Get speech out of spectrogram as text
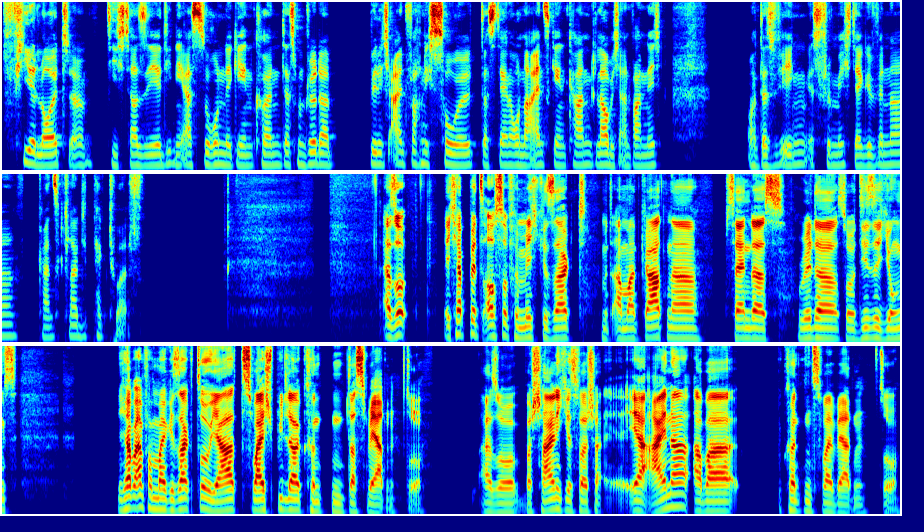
4 Leute, die ich da sehe, die in die erste Runde gehen können. Desmond Ridder bin ich einfach nicht sold, dass der in Runde 1 gehen kann, glaube ich einfach nicht. Und deswegen ist für mich der Gewinner ganz klar die Pac-12. Also, ich habe jetzt auch so für mich gesagt, mit Ahmad Gardner, Sanders, Ritter, so diese Jungs. Ich habe einfach mal gesagt, so, ja, zwei Spieler könnten das werden. So. Also, wahrscheinlich ist wahrscheinlich eher einer, aber könnten zwei werden. So.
